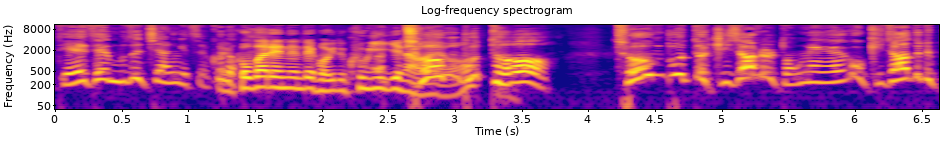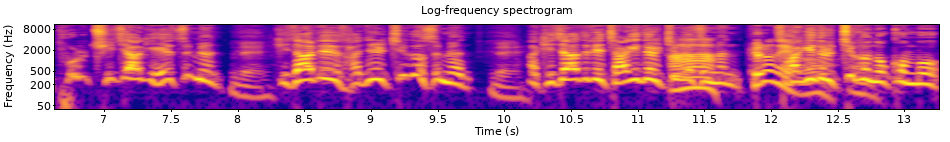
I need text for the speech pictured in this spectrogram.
대세에 무슨 지향겠어요. 그리고 고발했는데 거기도 국익이 나와요. 처음부터 처음부터 기자를 동행하고 기자들이 풀 취재하게 했으면 네. 기자들이 사진을 찍었으면 네. 아, 기자들이 자기들 찍었으면 아, 자기들 찍어놓고 뭐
